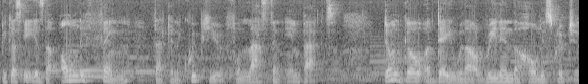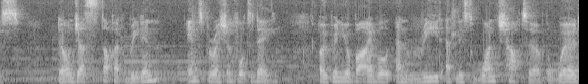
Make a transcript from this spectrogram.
because it is the only thing that can equip you for lasting impact. Don't go a day without reading the Holy Scriptures. Don't just stop at reading inspiration for today. Open your Bible and read at least one chapter of the Word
